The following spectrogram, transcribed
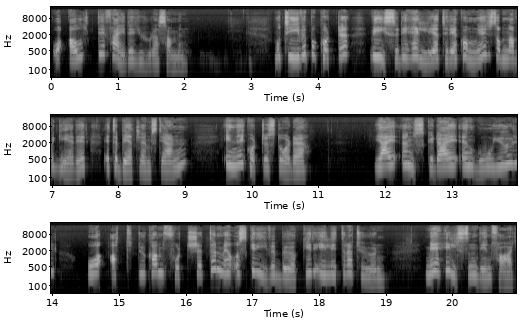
og alltid feirer jula sammen. Motivet på kortet viser de hellige tre konger som navigerer etter Betlehemstjernen. Inne i kortet står det Jeg ønsker deg en god jul, og at du kan fortsette med å skrive bøker i litteraturen. Med hilsen din far.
